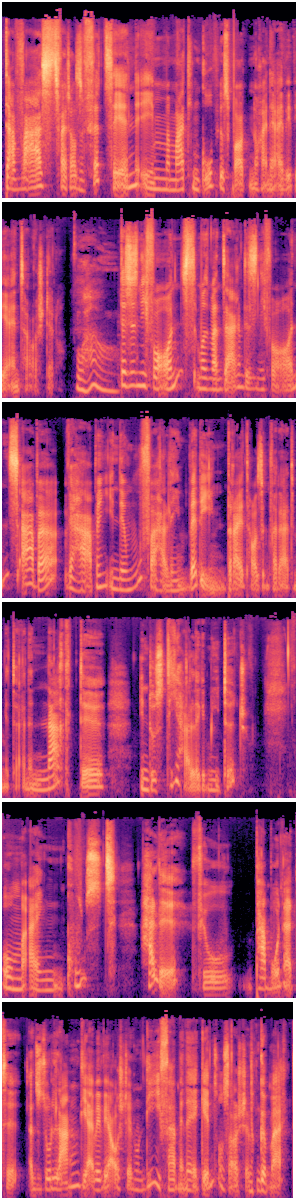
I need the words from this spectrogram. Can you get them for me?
Da war es 2014 im Martin Gropius bauten noch eine IWW 1 Ausstellung. Wow. Das ist nicht für uns, muss man sagen, das ist nicht für uns, aber wir haben in der Uferhalle in Wedding 3000 Quadratmeter eine nackte Industriehalle gemietet, um ein Kunsthalle für paar Monate, also solange die AWW-Ausstellung lief, haben wir eine Ergänzungsausstellung gemacht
